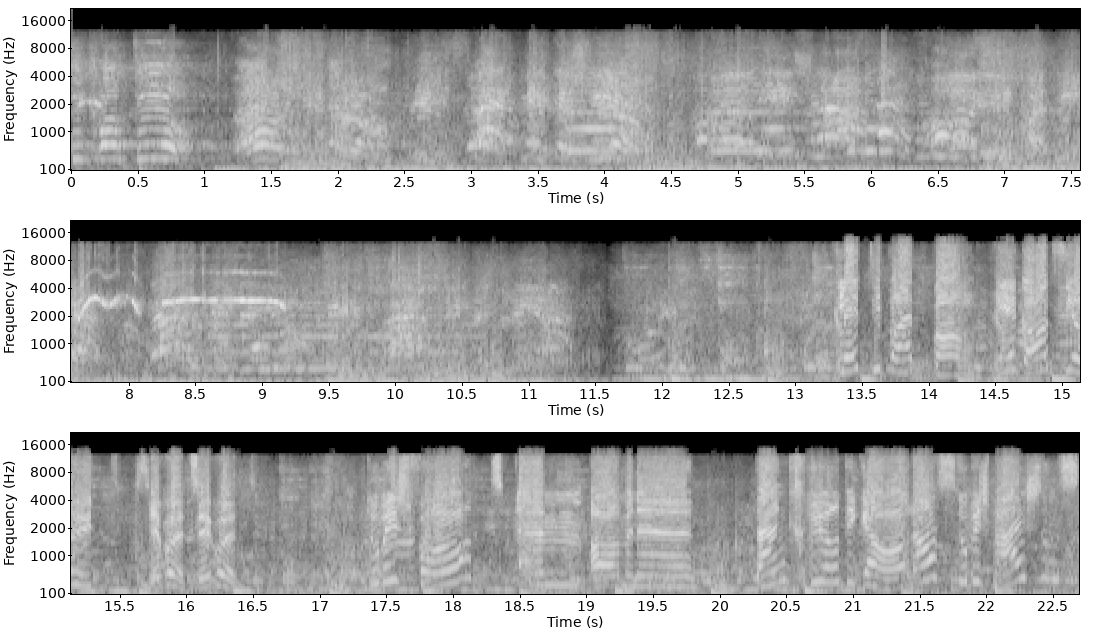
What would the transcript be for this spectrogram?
Unsere Quartier! Glättibrettbar, wie geht's dir heute? Sehr gut, sehr gut. Du bist vor Ort ähm, an einem denkwürdigen Anlass. Du bist meistens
